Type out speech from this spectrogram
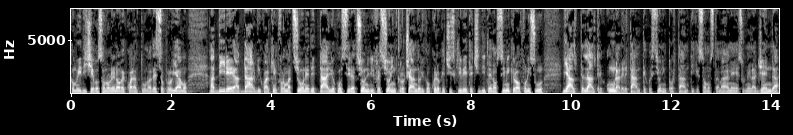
come vi dicevo, sono le 9.41. Adesso proviamo a dire, a darvi qualche informazione, dettaglio, considerazioni, riflessioni, incrociandoli con quello che ci scrivete e ci dite ai nostri microfoni l'altre, una delle tante questioni importanti che sono stamane nell'agenda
